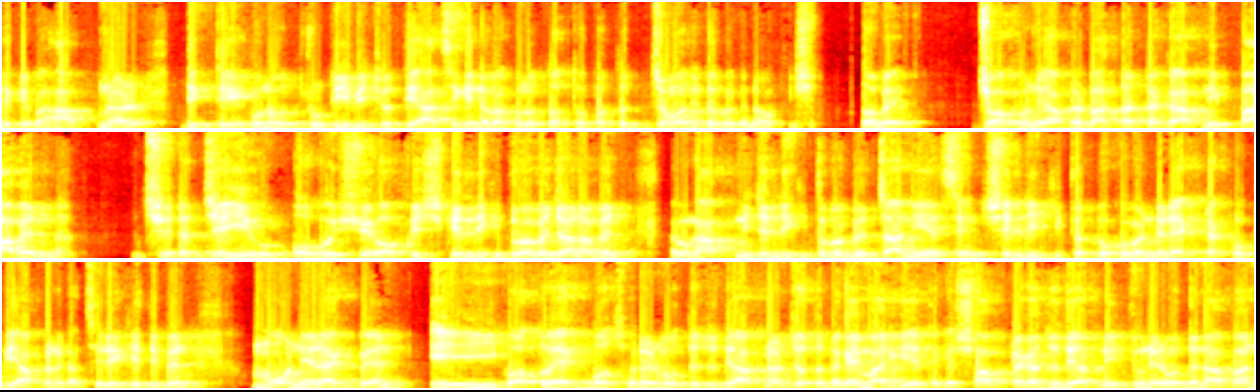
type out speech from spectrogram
থেকে বা আপনার দিক থেকে কোনো ত্রুটি বিচ্যুতি আছে কিনা বা কোনো তথ্যপত্র জমা দিতে হবে কিনা অফিসে তবে যখনই আপনার বার্তার টাকা আপনি পাবেন না সেটা যেই হোক, অবশ্যই অফিসকে লিখিতভাবে জানাবেন এবং আপনি যে লিখিতভাবে জানিয়েছেন, সেই লিখিত ডকুমেন্টের একটা কপি আপনার কাছে রেখে দিবেন। মনে রাখবেন, এই গত এক বছরের মধ্যে যদি আপনার যত টাকায় মার গিয়ে থাকে, সব টাকা যদি আপনি জুনের মধ্যে না পান,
